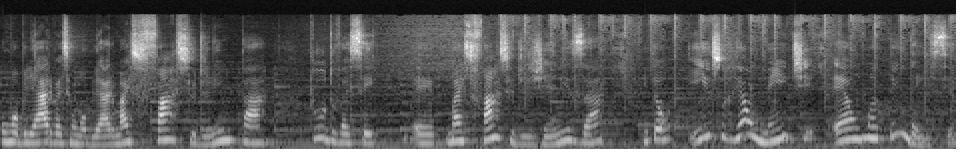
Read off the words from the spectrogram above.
o mobiliário vai ser um mobiliário mais fácil de limpar, tudo vai ser é, mais fácil de higienizar. Então, isso realmente é uma tendência.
